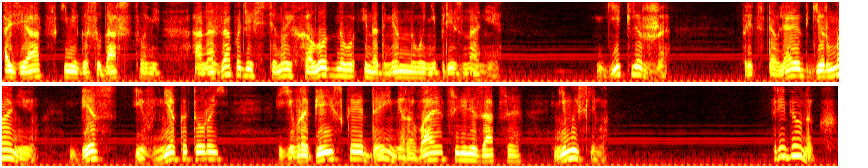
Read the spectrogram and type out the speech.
азиатскими государствами, а на Западе стеной холодного и надменного непризнания. Гитлер же — представляют Германию, без и вне которой европейская, да и мировая цивилизация немыслима. Ребенок,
